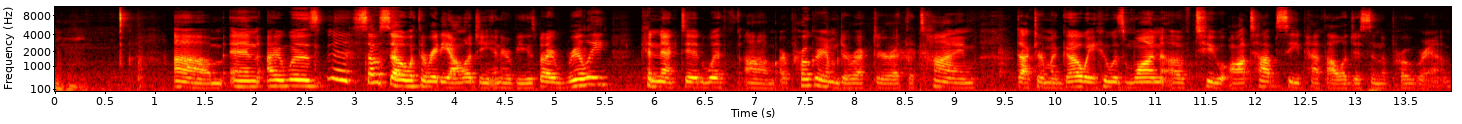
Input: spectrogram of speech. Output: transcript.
Mm-hmm. Um, and I was eh, so so with the radiology interviews, but I really connected with um, our program director at the time, Dr. McGowey, who was one of two autopsy pathologists in the program.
